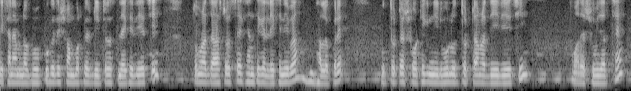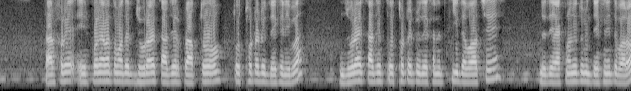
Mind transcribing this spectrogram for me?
এখানে আমরা ভূপ্রকৃতি সম্পর্কে ডিটেলস লিখে দিয়েছি। তোমরা জাস্ট হচ্ছে এখান থেকে লিখে নিবা, ভালো করে। উত্তরটা সঠিক, নির্ভুল উত্তরটা আমরা দিয়ে দিয়েছি তোমাদের সুবিধার্থে। তারপরে, এরপরে আবার তোমাদের জোড়ায় কাজের প্রাপ্ত তথ্যটা একটু দেখে নিবা। জোড়ায় কাজের তথ্যটা একটু দেখানে কি দেওয়া আছে? যদি এক নজর তুমি দেখে নিতে পারো।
